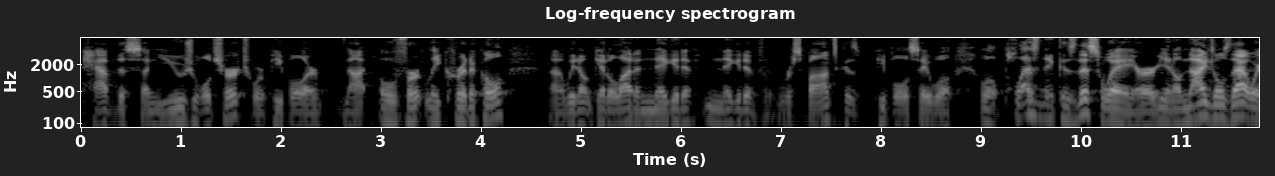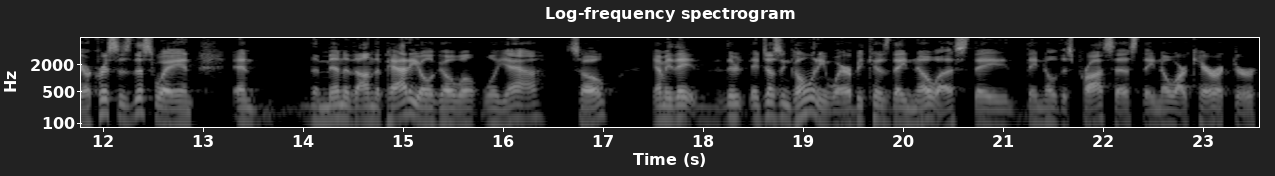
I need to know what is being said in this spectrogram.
have this unusual church where people are not overtly critical. Uh, we don't get a lot of negative negative response because people will say, "Well, well, Plesnick is this way," or you know, Nigel's that way, or Chris is this way, and and the men on the patio will go, "Well, well, yeah." So, I mean, they it doesn't go anywhere because they know us. They they know this process. They know our character.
